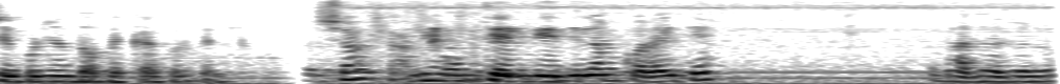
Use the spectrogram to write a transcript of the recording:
সে পর্যন্ত অপেক্ষা করবেন। দর্শক, আমি তেল দিয়ে দিলাম কড়াইতে ভাজার জন্য।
